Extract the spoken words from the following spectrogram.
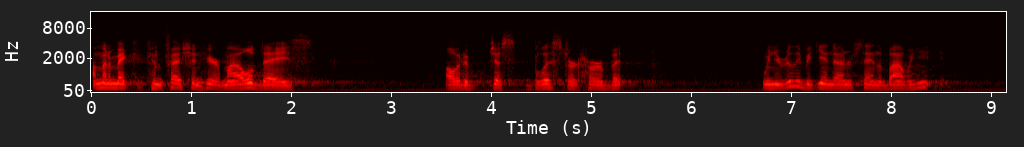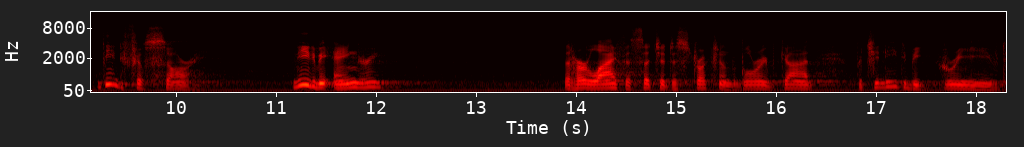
I'm going to make a confession here. My old days, I would have just blistered her, but when you really begin to understand the Bible, you, you need to feel sorry. You need to be angry that her life is such a destruction of the glory of God, but you need to be grieved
